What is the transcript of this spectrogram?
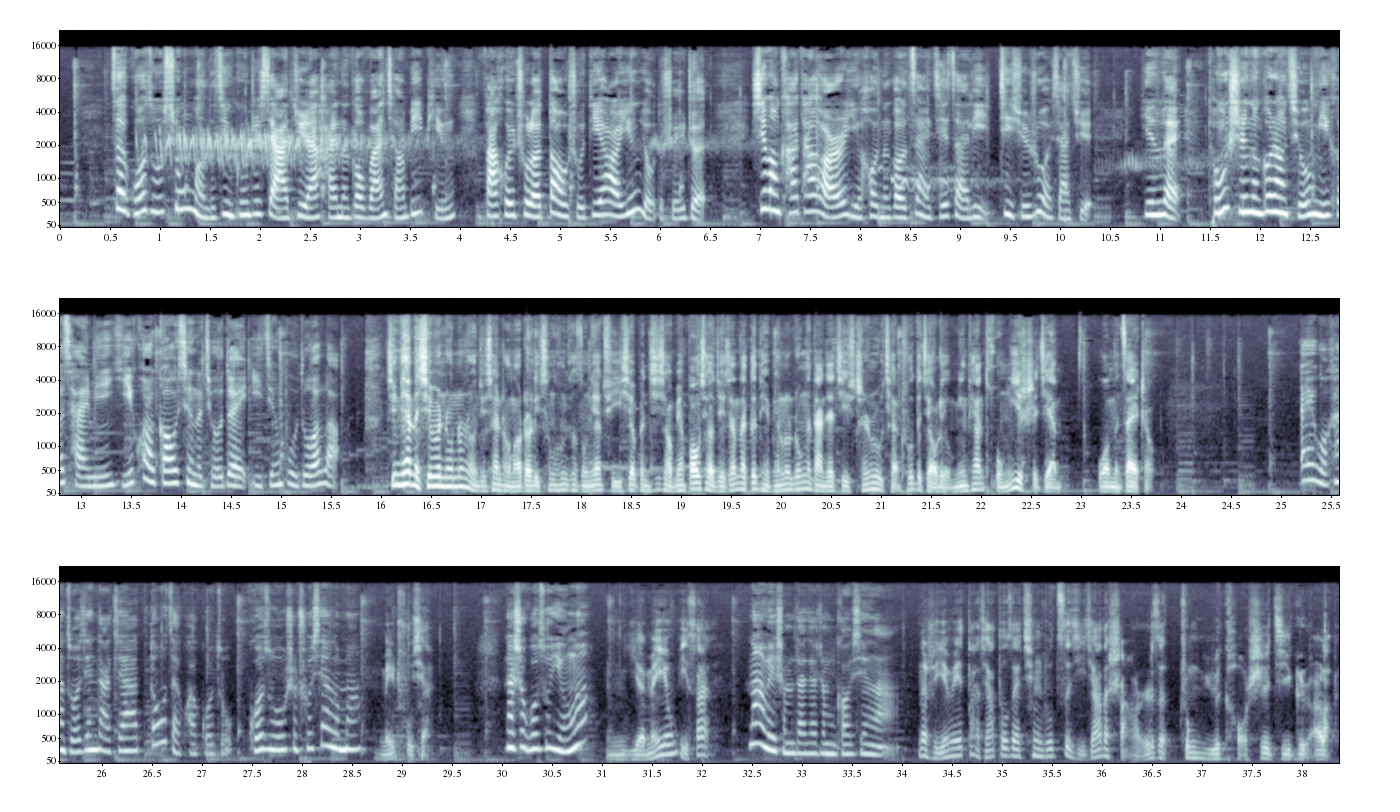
在国足凶猛的进攻之下，居然还能够顽强逼平，发挥出了倒数第二应有的水准。希望卡塔尔以后能够再接再厉，继续弱下去。因为同时能够让球迷和彩民一块高兴的球队已经不多了。今天的新闻整整整就先整到这里，轻松一刻总监取一些。本期小编包小姐将在跟帖评论中跟大家继续深入浅出的交流。明天同一时间我们再整。哎，我看昨天大家都在夸国足，国足是出现了吗？没出现。那是国足赢了，嗯，也没赢比赛。那为什么大家这么高兴啊？那是因为大家都在庆祝自己家的傻儿子终于考试及格了。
